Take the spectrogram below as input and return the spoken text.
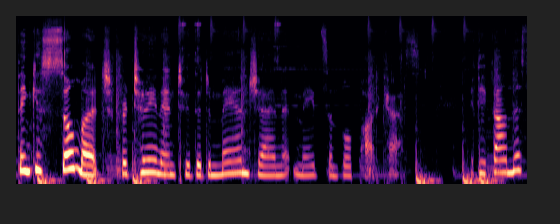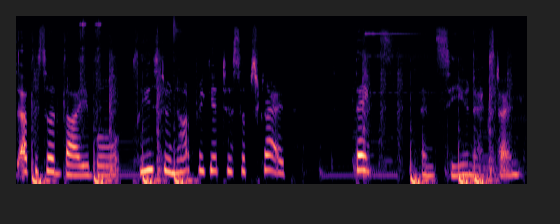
Thank you so much for tuning in to the Demand Gen Made Simple podcast. If you found this episode valuable, please do not forget to subscribe. Thanks, and see you next time.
